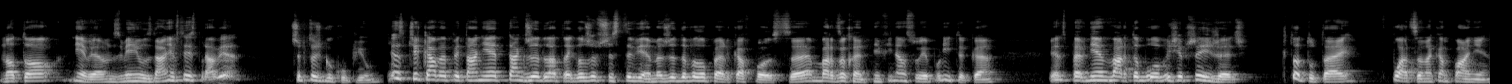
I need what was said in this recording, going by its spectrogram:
No to nie wiem, zmienił zdanie w tej sprawie? Czy ktoś go kupił? Jest ciekawe pytanie także dlatego, że wszyscy wiemy, że deweloperka w Polsce bardzo chętnie finansuje politykę. Więc pewnie warto byłoby się przyjrzeć, kto tutaj wpłaca na kampanię.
